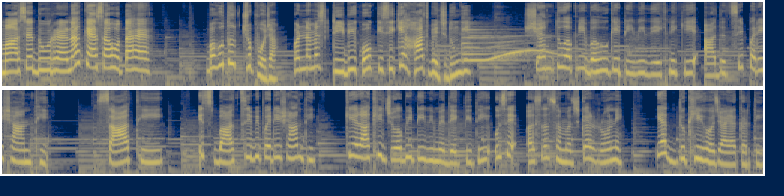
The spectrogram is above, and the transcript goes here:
माँ से दूर रहना कैसा होता है। बहू तू चुप हो जा वरना मैं टीवी को किसी के हाथ बेच दूँगी। शंतु अपनी बहू के टीवी देखने की आदत से परेशान थी। साथ ही इस बात से भी परेशान थी कि राखी जो भी टीवी में देखती थी उसे असल समझकर रोने या दुखी हो जाया करती।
